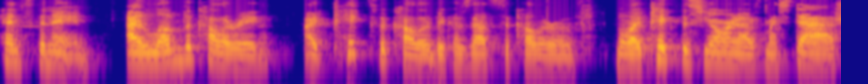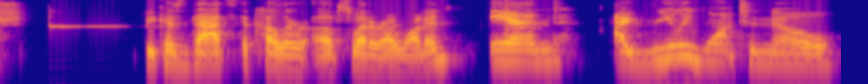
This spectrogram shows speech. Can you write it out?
hence the name. I love the coloring. I picked the color because that's the color of, well, I picked this yarn out of my stash because that's the color of sweater I wanted. And I really want to know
